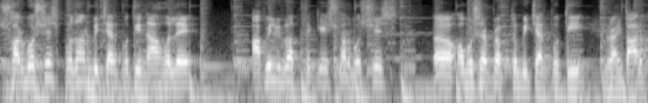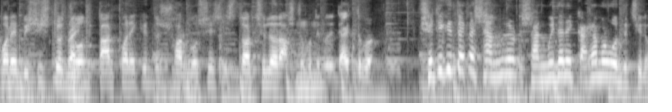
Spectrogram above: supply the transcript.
সর্বশেষ প্রধান বিচারপতি না হলে আপিল বিভাগ থেকে সর্বশেষ অবসরপ্রাপ্ত বিচারপতি তারপরে বিশিষ্ট জন তারপরে কিন্তু সর্বশেষ স্তর ছিল রাষ্ট্রপতি প্রতি দায়িত্ব গ্রহণ। সেটি কিন্তু একটা সাংবিধানিক- সাংবিধানিক কাঠামোর মধ্যে ছিল।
